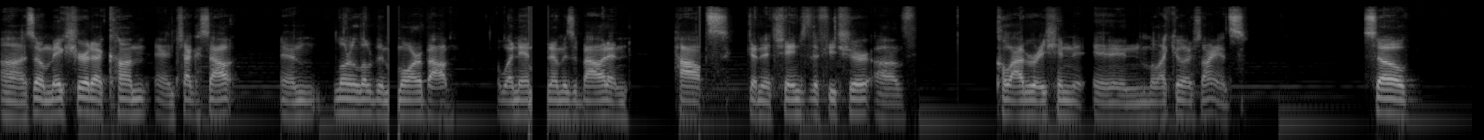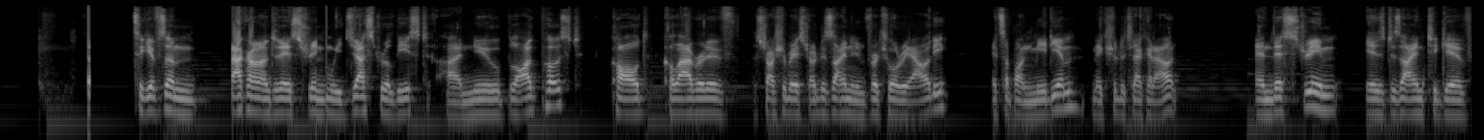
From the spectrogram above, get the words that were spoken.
Uh, so make sure to come and check us out and learn a little bit more about what Nanome is about and how it's going to change the future of collaboration in molecular science. So, to give some background on today's stream, we just released a new blog post called Collaborative Structure Based Drug Design in Virtual Reality. It's up on Medium. Make sure to check it out. And this stream is designed to give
